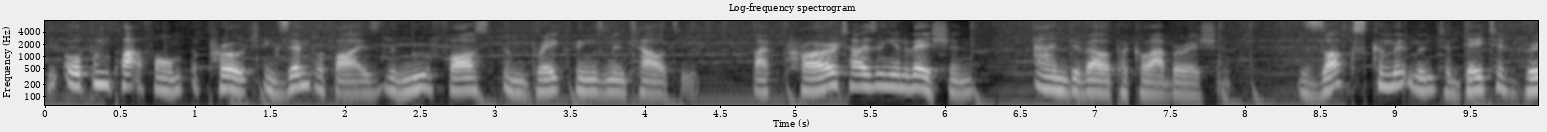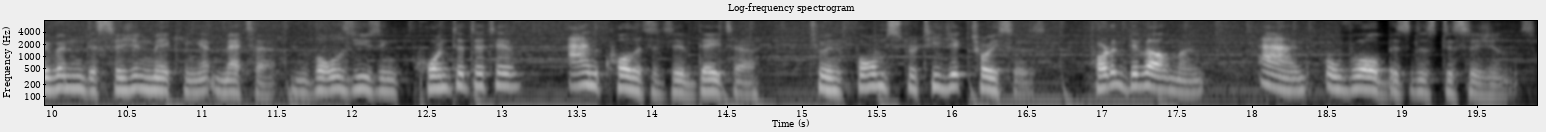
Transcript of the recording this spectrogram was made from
The open platform approach exemplifies the move fast and break things mentality by prioritizing innovation and developer collaboration. Zuck's commitment to data-driven decision-making at Meta involves using quantitative and qualitative data to inform strategic choices, product development, and overall business decisions.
